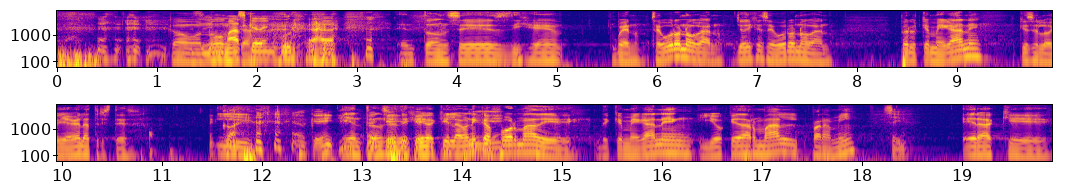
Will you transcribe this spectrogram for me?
como nunca. Más que Ben Entonces dije, bueno, seguro no gano. Yo dije, seguro no gano. Pero el que me gane, que se lo lleve la tristeza. Y, y entonces dije yo aquí, la única forma de, que me ganen y yo quedar mal para mí sí. era que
